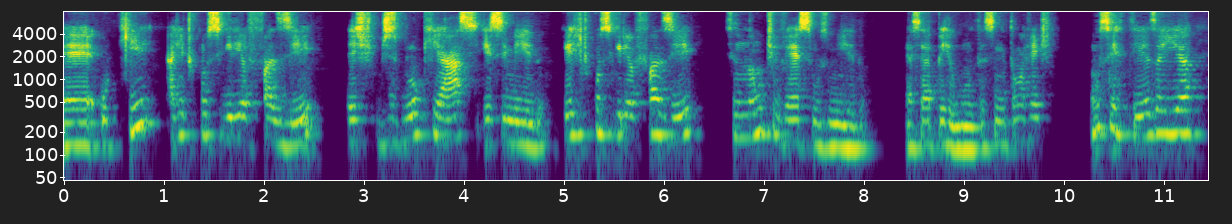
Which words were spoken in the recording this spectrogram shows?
é, o que a gente conseguiria fazer se desbloqueasse esse medo? O que a gente conseguiria fazer se não tivéssemos medo? Essa é a pergunta. Assim, então, a gente com certeza ia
